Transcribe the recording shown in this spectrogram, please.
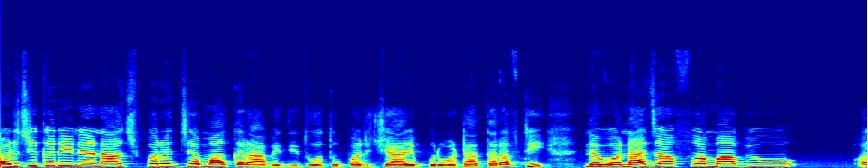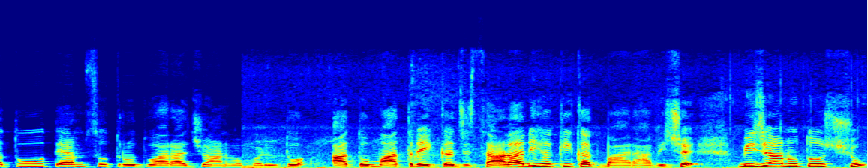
અરજી કરીને અનાજ પરત જમા કરાવી દીધું હતું, પણ જ્યારે પુરવઠા તરફથી નવું અનાજ આપવામાં આવ્યું હતું તેમ સૂત્રો દ્વારા જાણવા મળ્યું તો આ તો માત્ર એક જ શાળાની હકીકત બહાર આવી છે. બીજાનું તો શું?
